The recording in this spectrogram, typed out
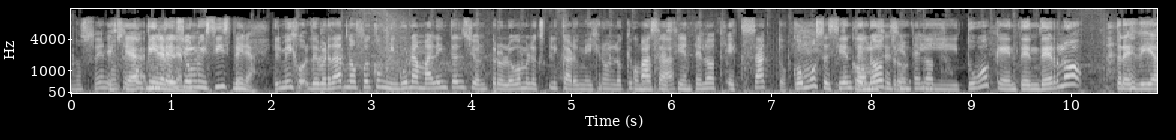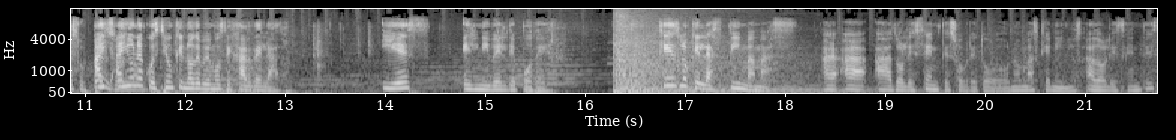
no sé, no Es sé que, con qué mira, mira, intención mira. lo hiciste. Mira. Él me dijo, de verdad no fue con ninguna mala intención, pero luego me lo explicaron y me dijeron lo que ¿Cómo pasa. se siente el otro? Exacto, cómo se siente el ¿Cómo otro. se siente el Y tuvo que entenderlo tres días Hay, suspenso. hay ¿no? una cuestión que no debemos dejar de lado y es el nivel de poder. ¿Qué es lo que lastima más a, a- a adolescentes sobre todo, no más que a niños, adolescentes?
